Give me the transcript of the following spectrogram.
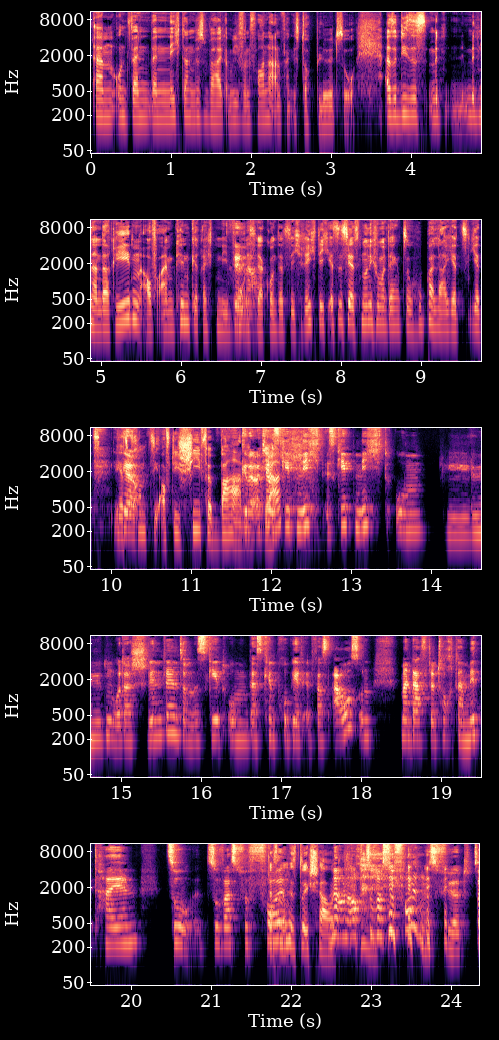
Ähm, und wenn, wenn nicht, dann müssen wir halt irgendwie von vorne anfangen. Ist doch blöd so. Also dieses mit, miteinander reden auf einem kindgerechten Niveau genau. ist ja grundsätzlich richtig. Es ist jetzt nur nicht, wo man denkt, so hoppala, jetzt, jetzt, jetzt ja. kommt sie auf die schiefe Bahn. Genau, ja? es geht nicht, es geht nicht um Lügen oder Schwindeln, sondern es geht um, das Kind probiert etwas aus und man darf der Tochter mitteilen, zu, zu was für Folgen. Na, und auch zu was für Folgen es führt.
